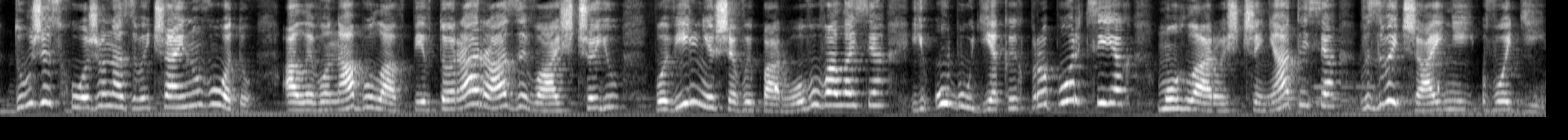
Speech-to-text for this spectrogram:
дуже схожу на звичайну воду, але вона була в півтора рази важчою, повільніше випаровувалася і у будь-яких пропорціях могла розчинятися в звичайній воді.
